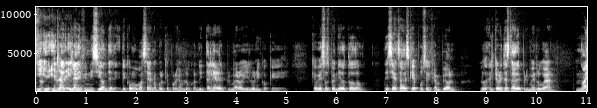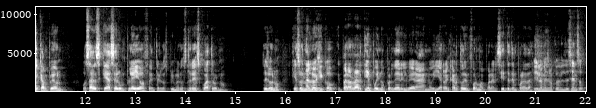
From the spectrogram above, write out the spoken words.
y, y- y en la, abril. y la definición de, de cómo va a ser, ¿no? Porque, por ejemplo, cuando Italia era el primero y el único que, que había suspendido todo, decían, ¿sabes qué? Pues el campeón, lo- el que ahorita está de primer lugar, no hay campeón, o ¿sabes qué? Hacer un playoff entre los primeros tres, cuatro, ¿no? Entonces, bueno, que suena lógico para ahorrar tiempo y no perder el verano y arrancar todo en forma para la siguiente temporada. Y lo mismo con el descenso.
